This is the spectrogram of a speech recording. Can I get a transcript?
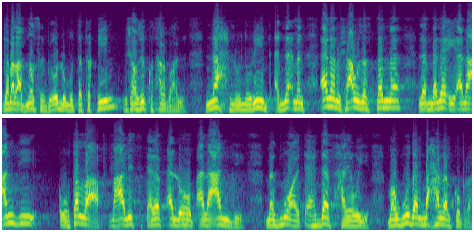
جمال عبد الناصر بيقول له متفقين مش عاوزينكم تحاربوا عنا نحن نريد أن نأمن. أنا مش عاوز أستنى لما ألاقي أنا عندي وطلع معاه لستة أهداف قال لهم أنا عندي مجموعة أهداف حيوية موجودة المحلة الكبرى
